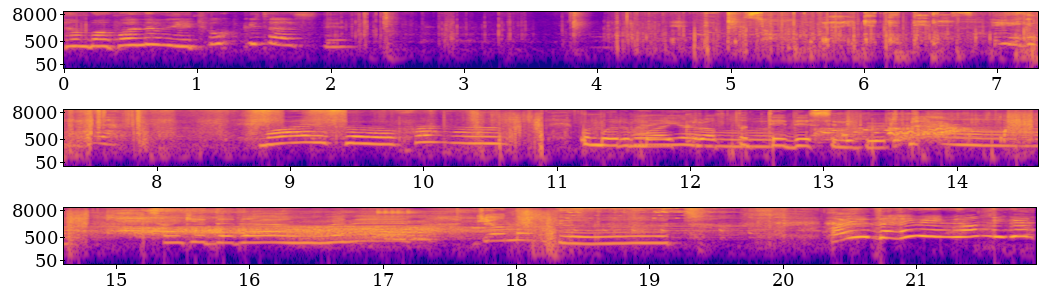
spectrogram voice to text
Sen babaannemle çok güzelsin. Gitti. Minecraft'a Umarım Minecraft'ta dedesini görür. Sanki dedem beni canım göt. Hayır denemeyeyim lan bir gün.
